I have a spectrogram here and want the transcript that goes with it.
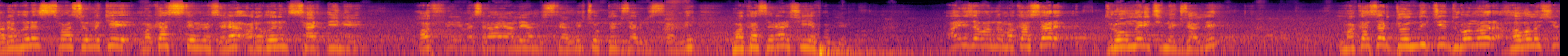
Arabaların süspansiyonundaki makas sistemi mesela arabaların sertliğini, hafifliğini mesela ayarlayan bir sistemdir. Çok da güzel bir sistemdir. Makaslar her şeyi yapabilir. Aynı zamanda makaslar dronlar için de güzeldir. Makaslar döndükçe dronlar havalaşır.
